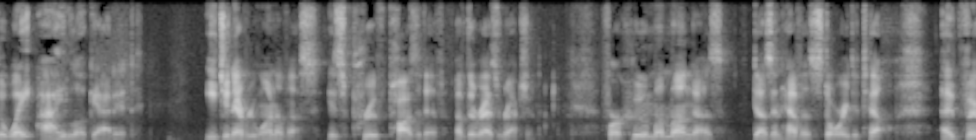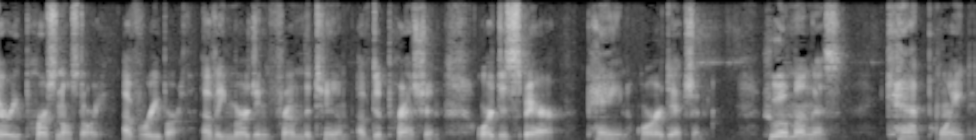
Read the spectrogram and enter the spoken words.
The way I look at it, each and every one of us is proof positive of the resurrection. For whom among us doesn't have a story to tell? A very personal story of rebirth, of emerging from the tomb, of depression or despair, pain or addiction. Who among us can't point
